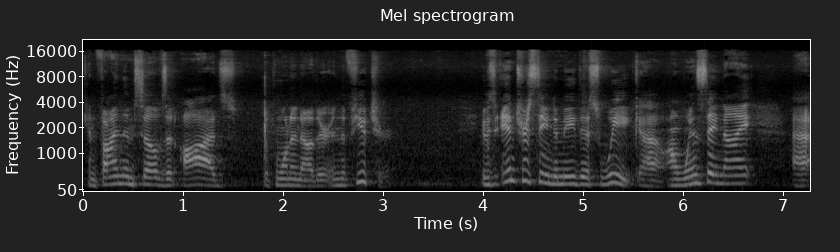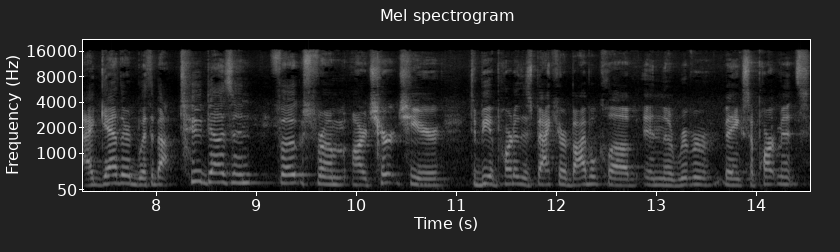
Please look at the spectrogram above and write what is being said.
can find themselves at odds with one another in the future. It was interesting to me this week. Uh, on Wednesday night, uh, I gathered with about two dozen folks from our church here to be a part of this backyard Bible club in the Riverbanks apartments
